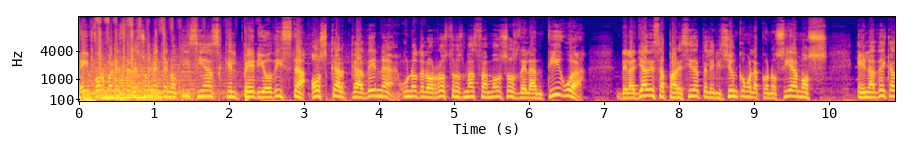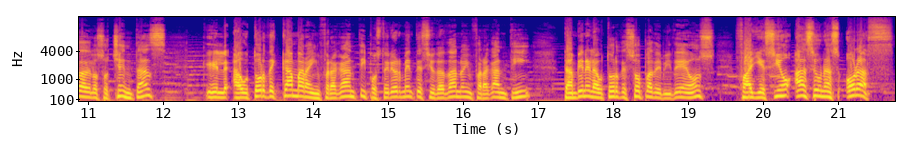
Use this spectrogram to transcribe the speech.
Le informo en este resumen de noticias que el periodista Oscar Cadena, uno de los rostros más famosos de la antigua, de la ya desaparecida televisión como la conocíamos en la década de los ochentas, el autor de Cámara Infraganti y posteriormente Ciudadano Infraganti, también el autor de Sopa de Videos, falleció hace unas horas.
